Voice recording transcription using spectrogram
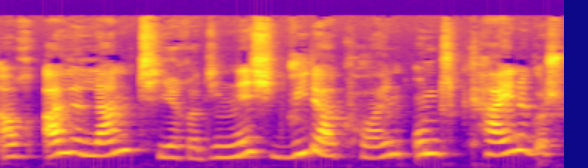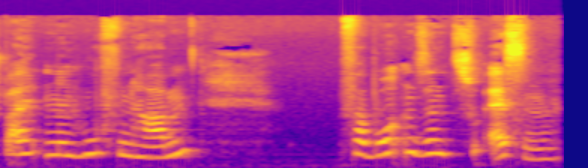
auch alle Landtiere, die nicht wiederkäuen und keine gespaltenen Hufen haben, verboten sind zu essen.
